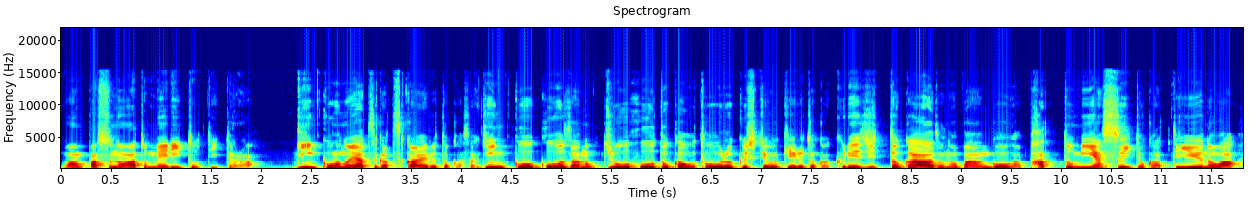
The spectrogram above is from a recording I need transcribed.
ワンパスのあとメリットって言ったら銀行のやつが使えるとかさ銀行口座の情報とかを登録しておけるとかクレジットカードの番号がパッと見やすいとかっていうのは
